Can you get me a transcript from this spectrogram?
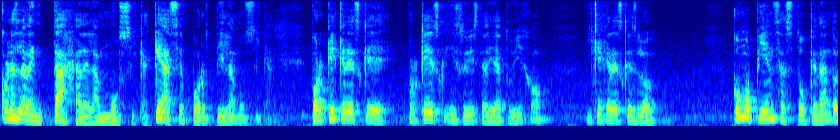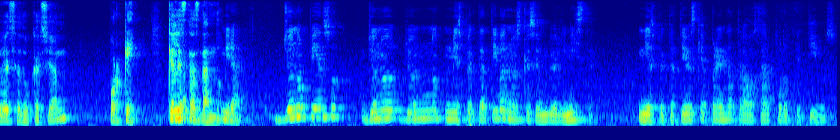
¿cuál es la ventaja de la música? ¿Qué hace por ti la música? ¿Por qué crees que, por qué inscribiste ahí a tu hijo? ¿Y qué crees que es lo... ¿Cómo piensas tú que dándole esa educación? ¿Por qué? ¿Qué le Mira, estás dando? Mira, yo no pienso, yo no, yo no, mi expectativa no es que sea un violinista. Mi expectativa es que aprenda a trabajar por objetivos,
